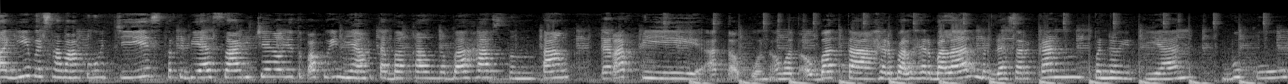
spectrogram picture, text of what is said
lagi bersama aku Uci Seperti biasa di channel youtube aku ini ya Kita bakal ngebahas tentang terapi Ataupun obat-obatan Herbal-herbalan berdasarkan penelitian Buku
